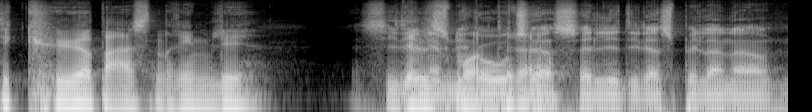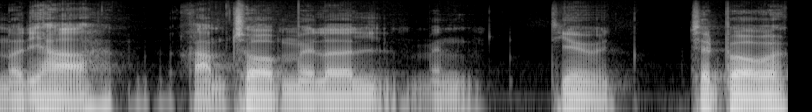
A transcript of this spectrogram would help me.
det kører bare sådan rimelig... City er nemlig gode det til at sælge de der spillere, når, når de har ramt toppen, eller, men de er jo tæt på at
